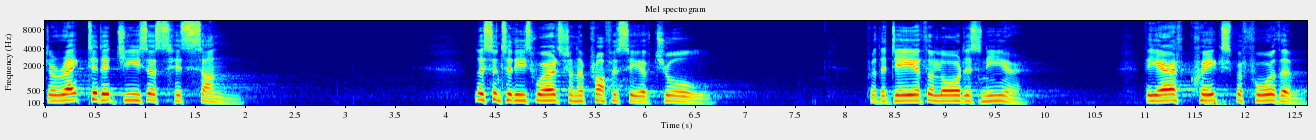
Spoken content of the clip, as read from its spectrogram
directed at Jesus, his Son. Listen to these words from the prophecy of Joel. For the day of the Lord is near. The earth quakes before them.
